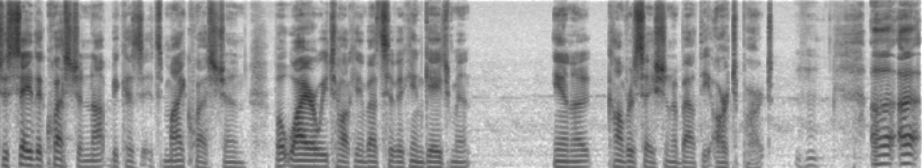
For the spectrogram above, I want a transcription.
to say the question, not because it's my question, but why are we talking about civic engagement in a conversation about the art part? Mm-hmm. Uh, uh,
